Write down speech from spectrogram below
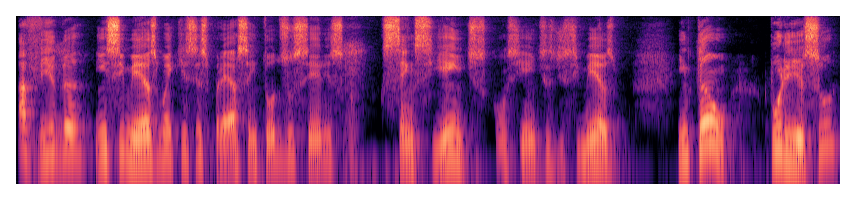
a vida em si mesma e que se expressa em todos os seres sencientes, conscientes de si mesmo. Então, por isso,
